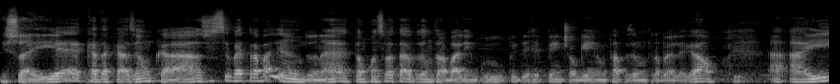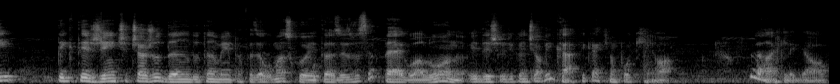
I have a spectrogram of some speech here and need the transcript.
isso aí é, cada caso é um caso, você vai trabalhando, né? Então, quando você vai fazer um trabalho em grupo e de repente alguém não está fazendo um trabalho legal, aí tem que ter gente te ajudando também para fazer algumas coisas. Então, às vezes você pega o aluno e deixa ele de cantinho, vem cá, fica aqui um pouquinho, ó. Olha lá que legal.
